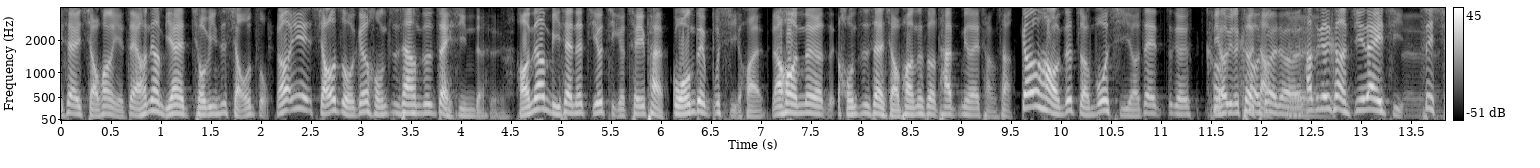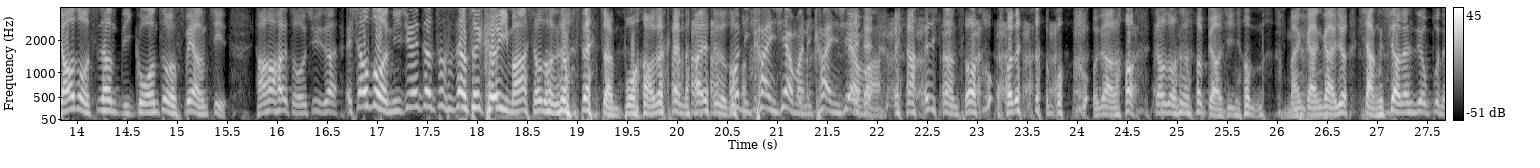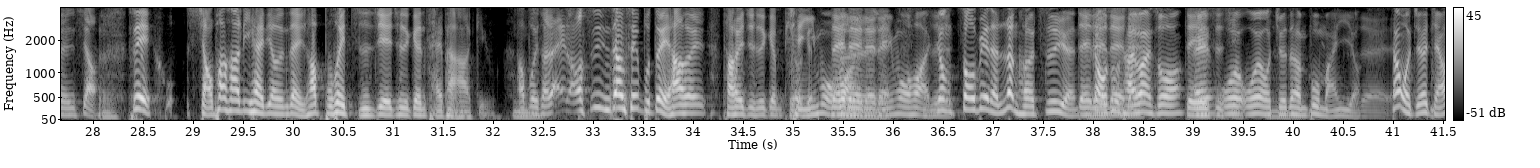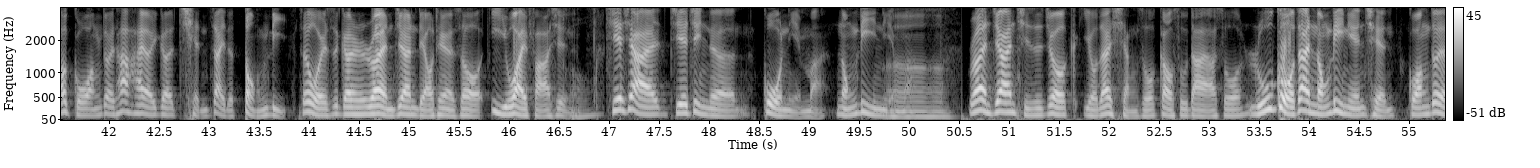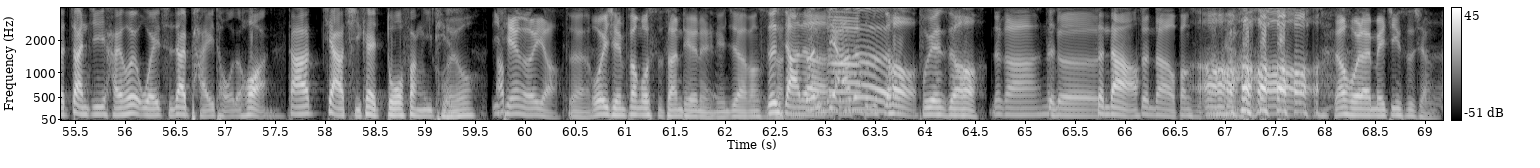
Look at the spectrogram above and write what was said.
赛小胖也在，然后那场比赛球评是小左，然后因为小左跟洪志善他们都是在新的，好那场比赛呢有几个吹判，国王队不喜欢，然后那个洪志善小胖那时候他没有在场上，刚好在转播席哦，在这个领航员的客场他这跟客场接在一起，所以小左事实上离国王坐的非常近，然后他就走过去说：“哎、小左，你觉得这样这次这样吹可以吗？”小左那时候在转播，然后就看到他就说说：“你看一下嘛，你看一下嘛。然后就想说我在转播，我这样，然后小左表情就蛮尴尬，就想笑，但是又不能笑。所以小胖他厉害的地方在于，他不会直接就是跟裁判 argue，他不会说，哎、老师你这样吹不对，他会他会就是跟”潜移默化，对对对。对潜移默化，用周边的任何资源告诉裁判说：“哎对这件事，情。我我有觉得很不满意哦。”对。但我觉得讲到国王队，他还有一个潜在的动力，这我也是跟 Ryan 这样聊天的时候意外发现接下来接近的过年嘛，农历年嘛、嗯 r y a n 家人其实就有在想说，告诉大家说，如果在农历年前国王队的战绩还会维持在排头的话，大家假期可以多放一哎天。呦，一天而已啊！对我以前放过十三天呢，年假放13真假的？真假的什么时候？复原时候？那个啊，那个正大、哦，正大我放十三天，哦，然后回来没进四强。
